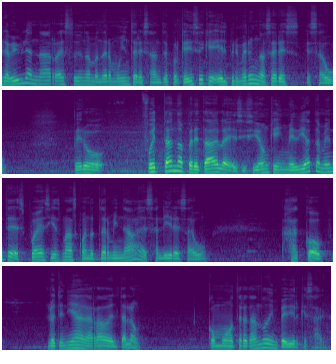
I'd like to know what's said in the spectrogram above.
la Biblia narra esto de una manera muy interesante porque dice que el primero en nacer es Esaú. Pero fue tan apretada la decisión que inmediatamente después, y es más, cuando terminaba de salir Esaú, Jacob lo tenía agarrado del talón, como tratando de impedir que salga.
